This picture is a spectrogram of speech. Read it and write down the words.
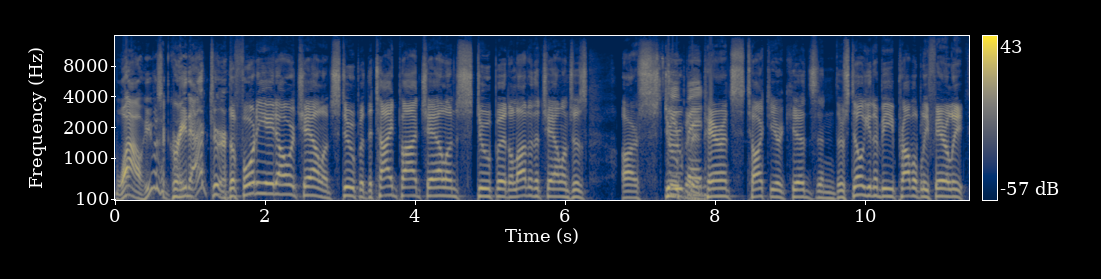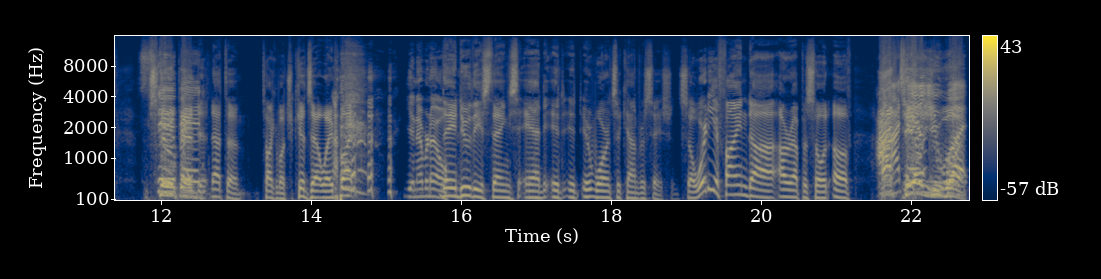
wow, he was a great actor. the 48 hour challenge, stupid. The Tide Pod challenge, stupid. A lot of the challenges are stupid. Stupid. Parents, talk to your kids, and they're still going to be probably fairly stupid. Stupid. Not to talk about your kids that way, but you never know. they do these things, and it, it, it warrants a conversation. So, where do you find uh, our episode of I tell you what.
